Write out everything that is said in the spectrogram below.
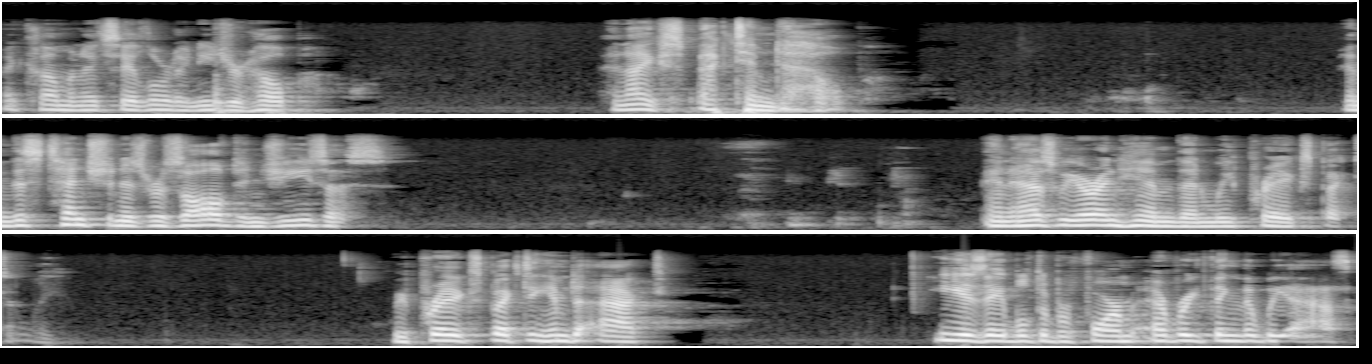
I come and I say, Lord, I need your help. And I expect him to help. And this tension is resolved in Jesus. And as we are in him, then we pray expectantly. We pray expecting him to act. He is able to perform everything that we ask,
